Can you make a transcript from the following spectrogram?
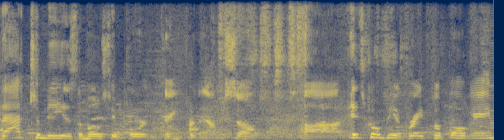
That to me is the most important thing for them. So uh, it's going to be a great football game.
